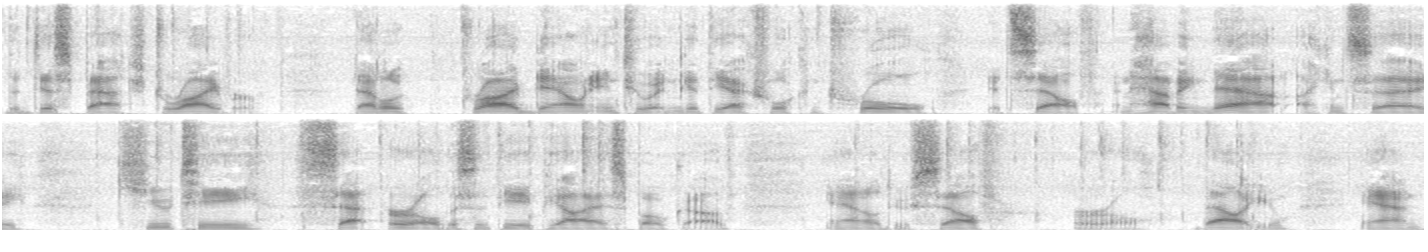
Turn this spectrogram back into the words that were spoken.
the dispatch driver. That'll drive down into it and get the actual control itself. And having that, I can say qt set URL. This is the API I spoke of. And I'll do self URL value. And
